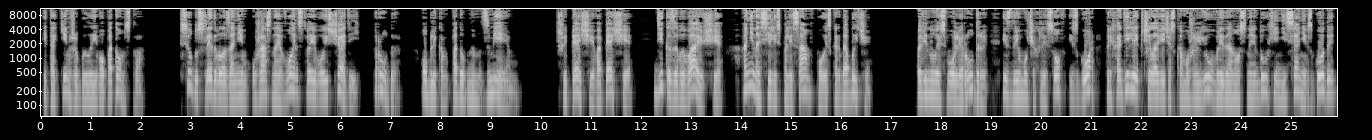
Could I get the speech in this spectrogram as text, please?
и таким же было его потомство. Всюду следовало за ним ужасное воинство его исчадий, Рудр, обликом подобным змеям. Шипящие, вопящие, дико завывающие, они носились по лесам в поисках добычи. Повинуясь воле Рудры, из дремучих лесов, из гор приходили к человеческому жилью вредоносные духи, неся невзгоды,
